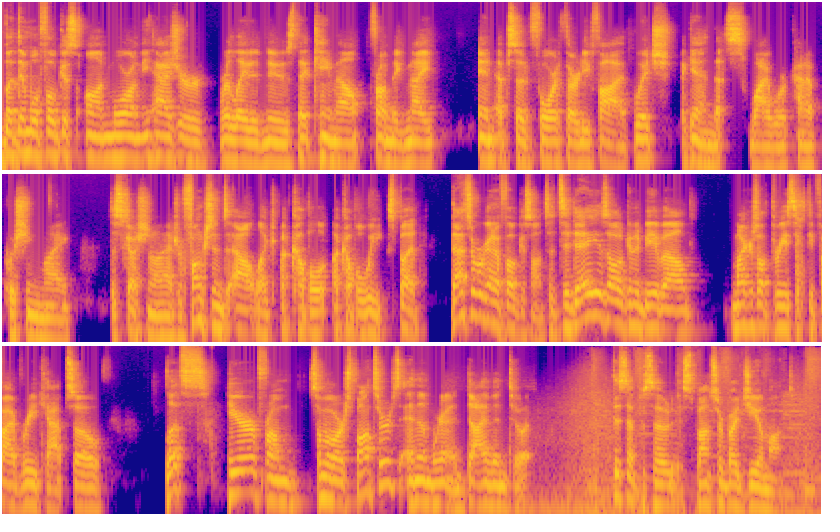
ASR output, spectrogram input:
But then we'll focus on more on the Azure related news that came out from Ignite in episode 435, which again, that's why we're kind of pushing my discussion on Azure functions out like a couple a couple weeks. But that's what we're going to focus on. So today is all going to be about Microsoft 365 recap. So let's hear from some of our sponsors and then we're going to dive into it. This episode is sponsored by Geomant.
